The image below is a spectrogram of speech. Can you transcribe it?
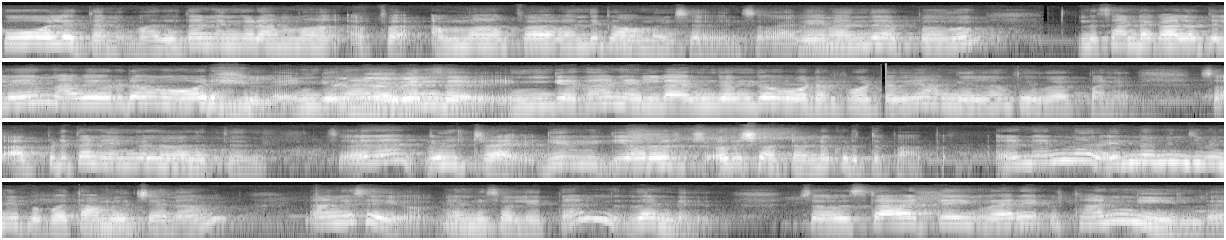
கோழைத்தனம் அதுதான் எங்களோட அம்மா அப்பா அம்மா அப்பா வந்து கவர்மெண்ட் சர்வன்ட் ஸோ அவை வந்து எப்பவும் இந்த சண்டை காலத்துலேயும் அவையோரிடம் ஓட இல்லை. இங்கே தான் இருந்தது. இங்கே தான் எல்லா இங்கங்கே ஓடர் போட்டவே அங்கெல்லாம் போய் ஒர்க் பண்ணேன் ஸோ அப்படி தான் எங்களை வளர்த்தது. ஸோ அதான் வில் ட்ரை கிவ் ஒரு ஒரு ஷார்ட் வந்து கொடுத்து பார்ப்பேன் என்ன என்ன மிஞ்சி மிஞ்சி பார்ப்போம் தமிழ் சனம் நாங்கள் செய்வோம். என்று சொல்லித்தான்? தண்டது. ஸோ ஸ்டார்டிங் வரைக்கு தண்ணி இல்லை.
